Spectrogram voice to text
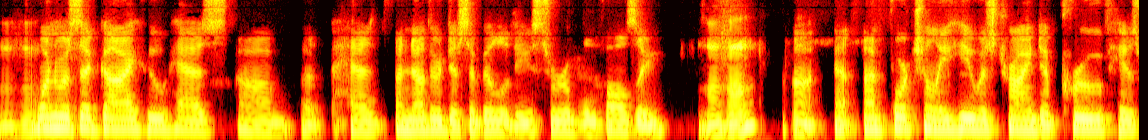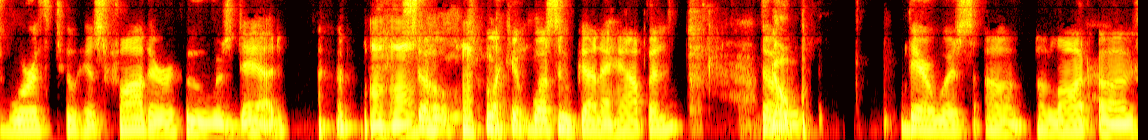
Mhm. One was a guy who has um, uh, had another disability, cerebral palsy. Mhm. Uh, unfortunately, he was trying to prove his worth to his father, who was dead. Mhm. So, like, it wasn't going to happen. So, Nope. there was uh, a lot of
